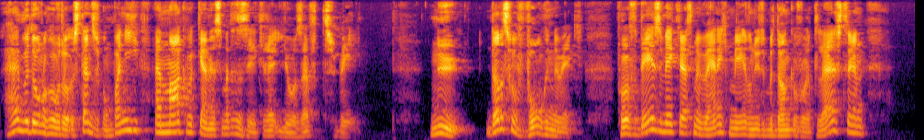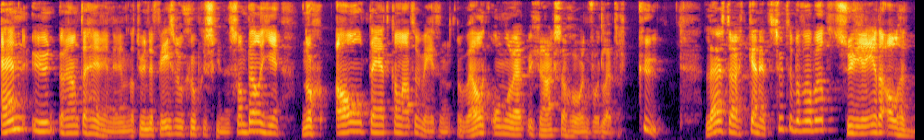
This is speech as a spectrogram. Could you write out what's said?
hebben we het ook nog over de Oostense Compagnie en maken we kennis met een zekere Jozef II. Nu, dat is voor volgende week. Voor deze week rest me weinig meer dan u te bedanken voor het luisteren en u eraan te herinneren dat u in de Facebookgroep Geschiedenis van België nog altijd kan laten weten welk onderwerp u graag zou horen voor de letter Q. Luisteraar Kenneth Soeter bijvoorbeeld suggereerde al het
